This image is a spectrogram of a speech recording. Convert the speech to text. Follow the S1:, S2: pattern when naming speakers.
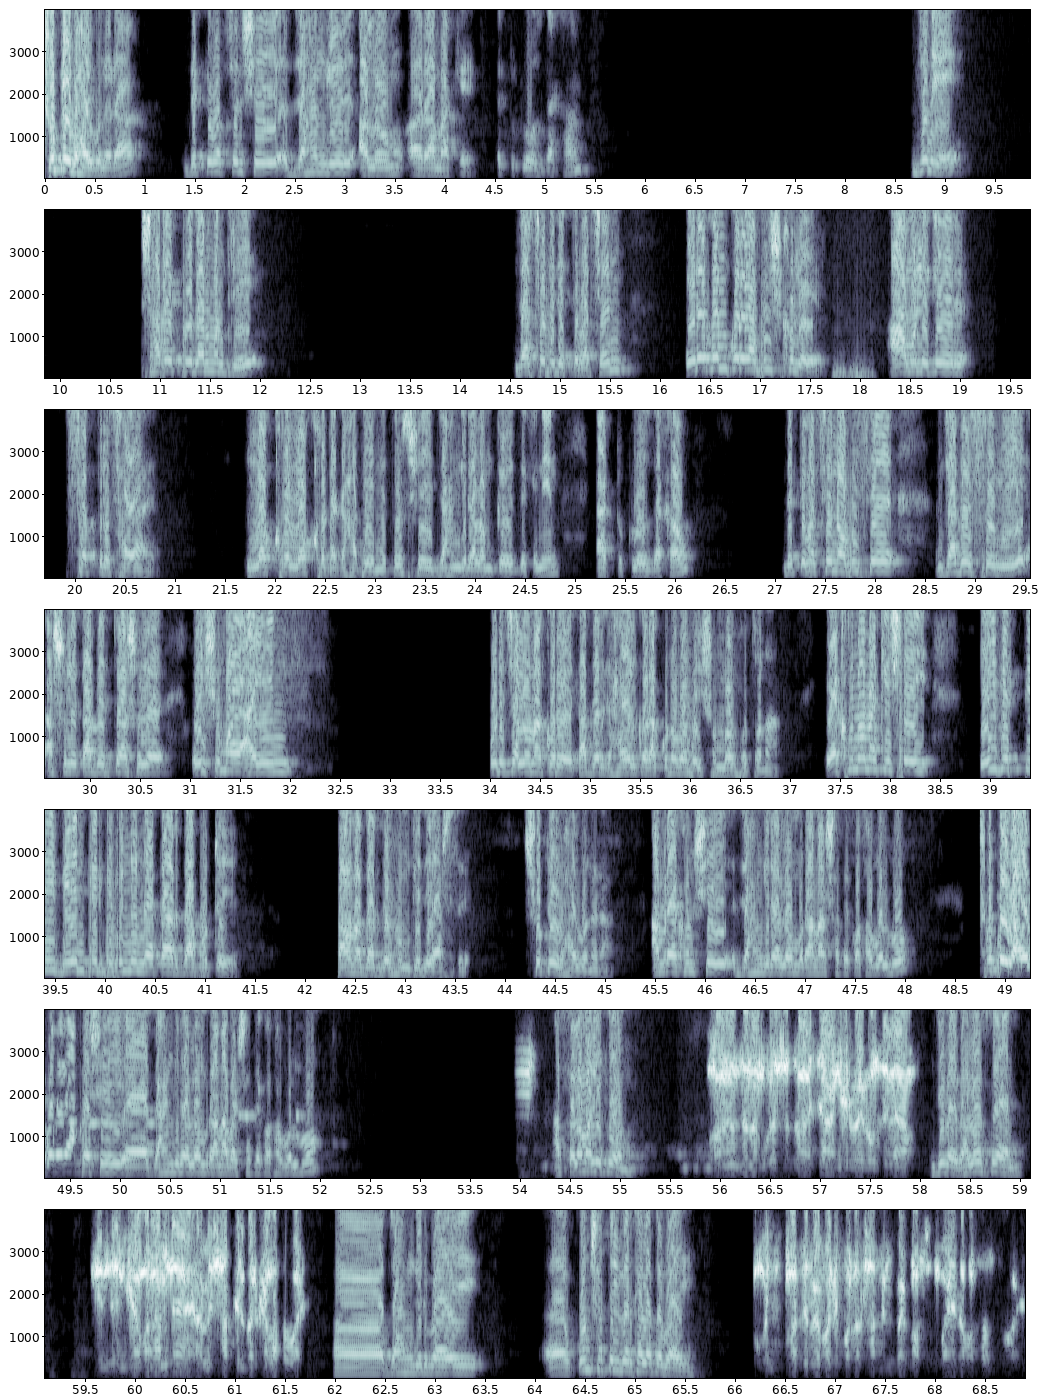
S1: সুপ্রিয় ভাই বোনেরা দেখতে পাচ্ছেন সেই জাহাঙ্গীর আলম রানাকে। একটু ক্লোজ দেখান। যিনি সাবেক প্রধানমন্ত্রী, যার ছবি দেখতে পাচ্ছেন, এরকম করে অফিস খুলে আওয়ামী লীগের ছত্র ছায়ায় লক্ষ লক্ষ টাকা হাতিয়ে নিত। সেই জাহাঙ্গীর আলমকে দেখে নিন, একটু ক্লোজ দেখাও। দেখতে পাচ্ছেন অফিসে যাদের ছবি, আসলে তাদের তো আসলে ওই সময় আইন পরিচালনা করে তাদের ঘায়েল করা কোনোভাবেই সম্ভব হতো না। এখনও নাকি সেই, এই ব্যক্তি বিএনপির বিভিন্ন নেতার দাপটে পাওনাদারদের হুমকি দিয়ে আসছে। সুপ্রিয় ভাই বোনেরা আমরা এখন সেই জাহাঙ্গীর আলম রানার সাথে কথা বলব। সুপ্রিয় ভাই বোনেরা আমরা সেই জাহাঙ্গীর আলম রানা ভাইয়ের সাথে কথা বলব। আসসালাম আলাইকুম।
S2: জাহাঙ্গীর ভাই বলছিলাম।
S1: জি ভাই ভালো আছেন?
S2: চিনছেন কি আমার আপনি আমি সাতিল ভাই খেলাতো ভাই।
S1: জাহাঙ্গীর ভাই কোন সাতিল ভাইয়ের খেলাতো ভাই?
S2: ওই ব্যাপারে বলা সাতিল ভাই মাসুম ভাই আমার শাশু ভাই।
